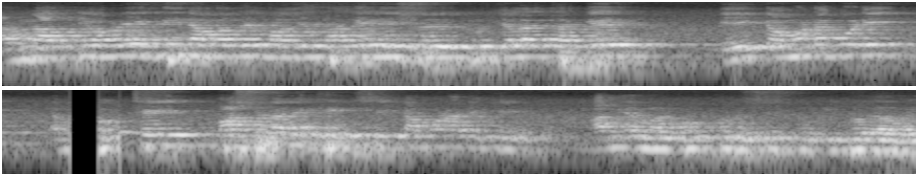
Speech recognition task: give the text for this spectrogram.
এবং আপনি অনেকদিন আমাদের মাঝে থাকেন, এই শরীরপুর জেলায় থাকেন। এই কামনা করি সেই বাসনা রেখে, সেই কামনা রেখে আমি আমার বক্তব্য বিশেষ করি খোদা হবে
